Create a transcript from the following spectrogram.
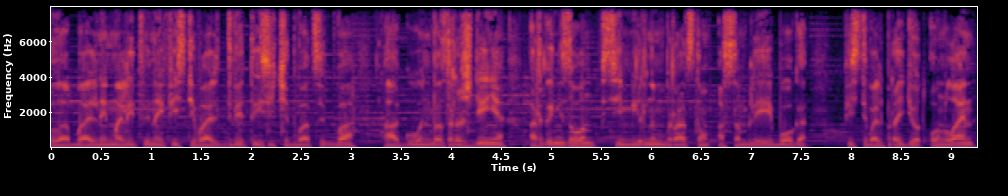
Глобальный молитвенный фестиваль 2022 «Огонь Возрождения» организован Всемирным братством Ассамблеи Бога. Фестиваль пройдет онлайн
